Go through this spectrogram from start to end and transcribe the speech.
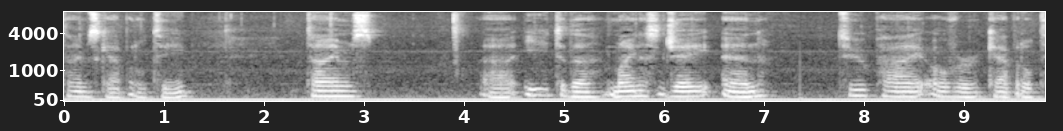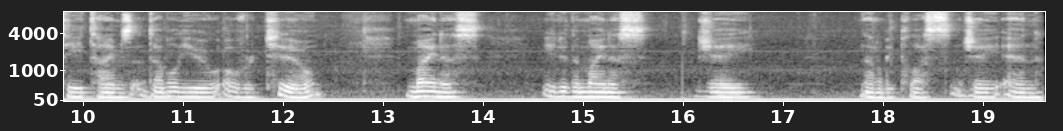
times capital T times uh, e to the minus j n 2 pi over capital T times w over 2 minus e to the minus j, that'll be plus jn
